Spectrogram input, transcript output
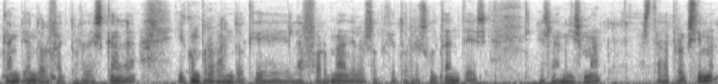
cambiando el factor de escala y comprobando que la forma de los objetos resultantes es la misma. Hasta la próxima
